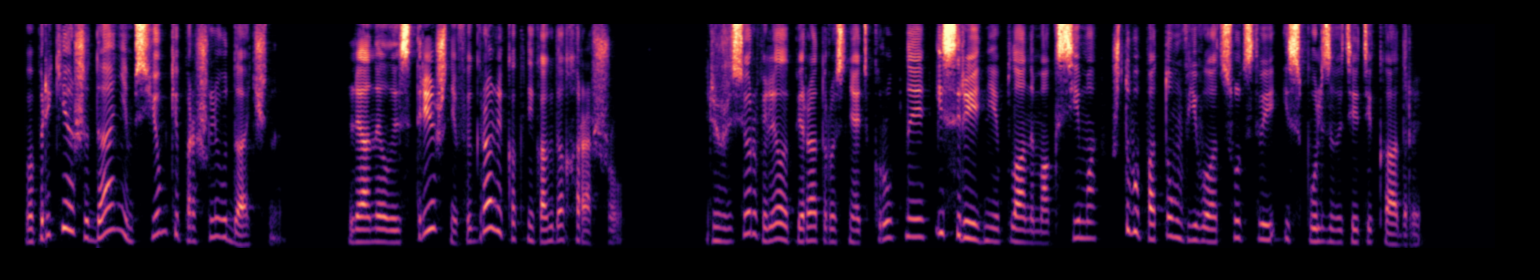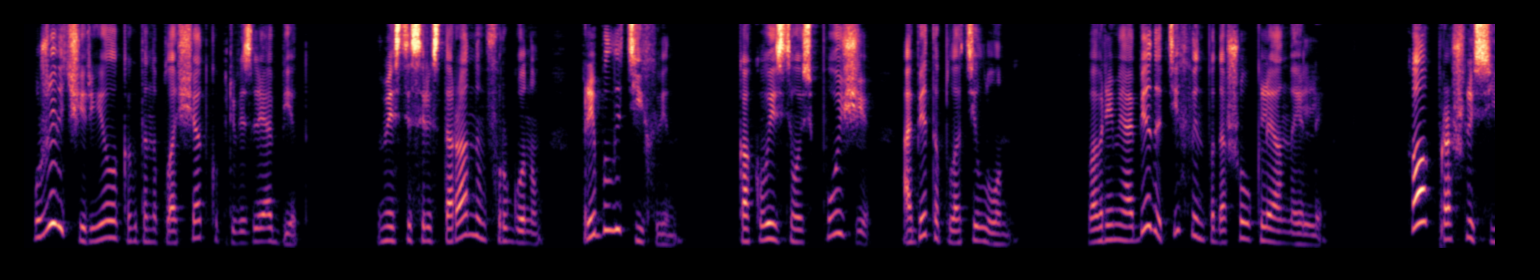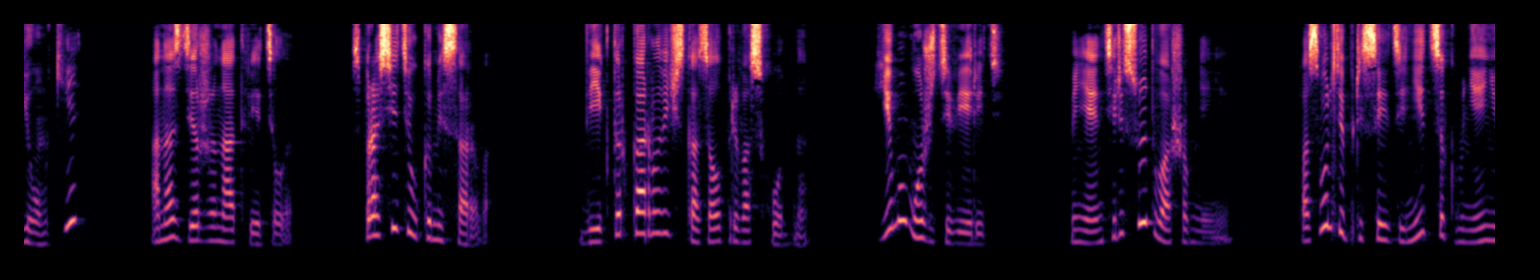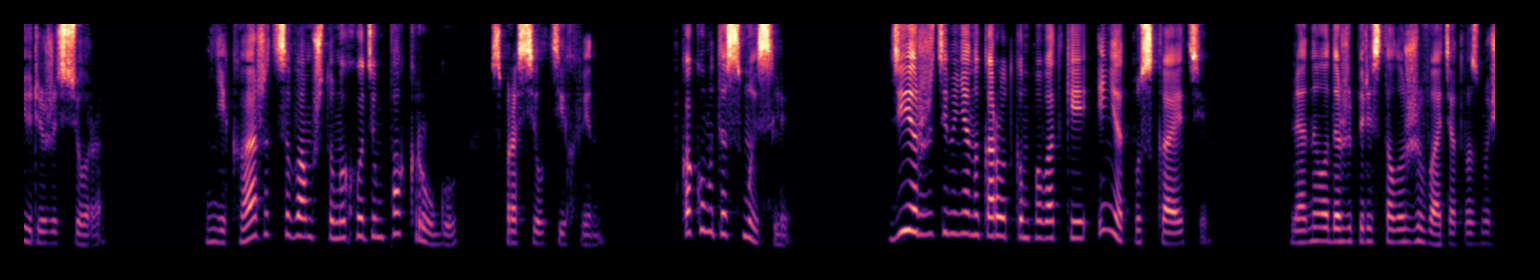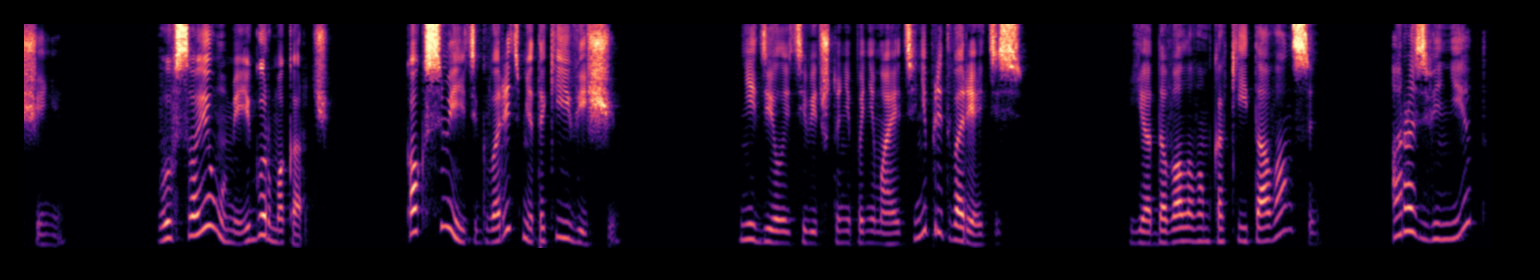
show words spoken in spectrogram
Вопреки ожиданиям, съемки прошли удачно. Леонелла и Стрешнев играли как никогда хорошо. Режиссер велел оператору снять крупные и средние планы Максима, чтобы потом в его отсутствии использовать эти кадры. Уже вечерело, когда на площадку привезли обед. Вместе с ресторанным фургоном прибыл и Тихвин. Как выяснилось позже, обед оплатил он. Во время обеда Тихвин подошел к Леонелле. «Как прошли съемки?» Она сдержанно ответила. Спросите у Комиссарова. Виктор Карлович сказал превосходно. Ему можете верить. Меня интересует ваше мнение. Позвольте присоединиться к мнению режиссера. «Не кажется вам, что мы ходим по кругу?» – спросил Тихвин. «В каком-то смысле. Держите меня на коротком поводке и не отпускаете». Леонела даже перестала жевать от возмущения. «Вы в своем уме, Егор Макарович? Как смеете говорить мне такие вещи?» «Не делайте вид, что не понимаете, не притворяйтесь». «Я давала вам какие-то авансы? А разве нет?»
